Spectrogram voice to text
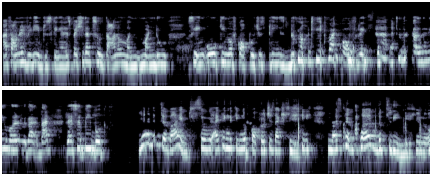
I found it really interesting, and especially that Sultan of Man- Mandu saying, "Oh, King of cockroaches, please do not eat my offerings to the culinary world." With that, that recipe book. yeah and it survived so i think the king of cockroaches actually must have heard the plea you know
